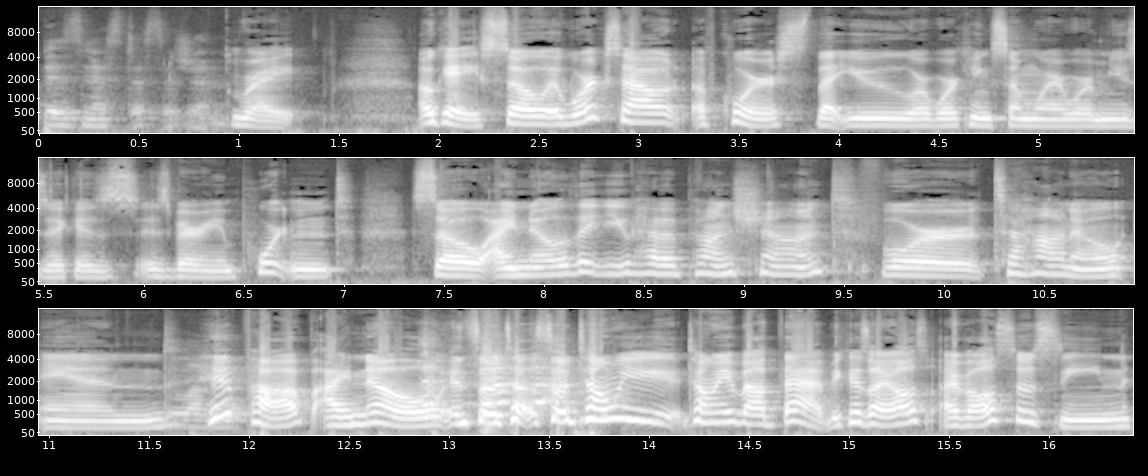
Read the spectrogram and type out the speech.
business decision. Right. Okay, so it works out, of course, that you are working somewhere where music is is very important. So I know that you have a penchant for Tejano and hip hop. I know, and so t- so tell me tell me about that because I also I've also seen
